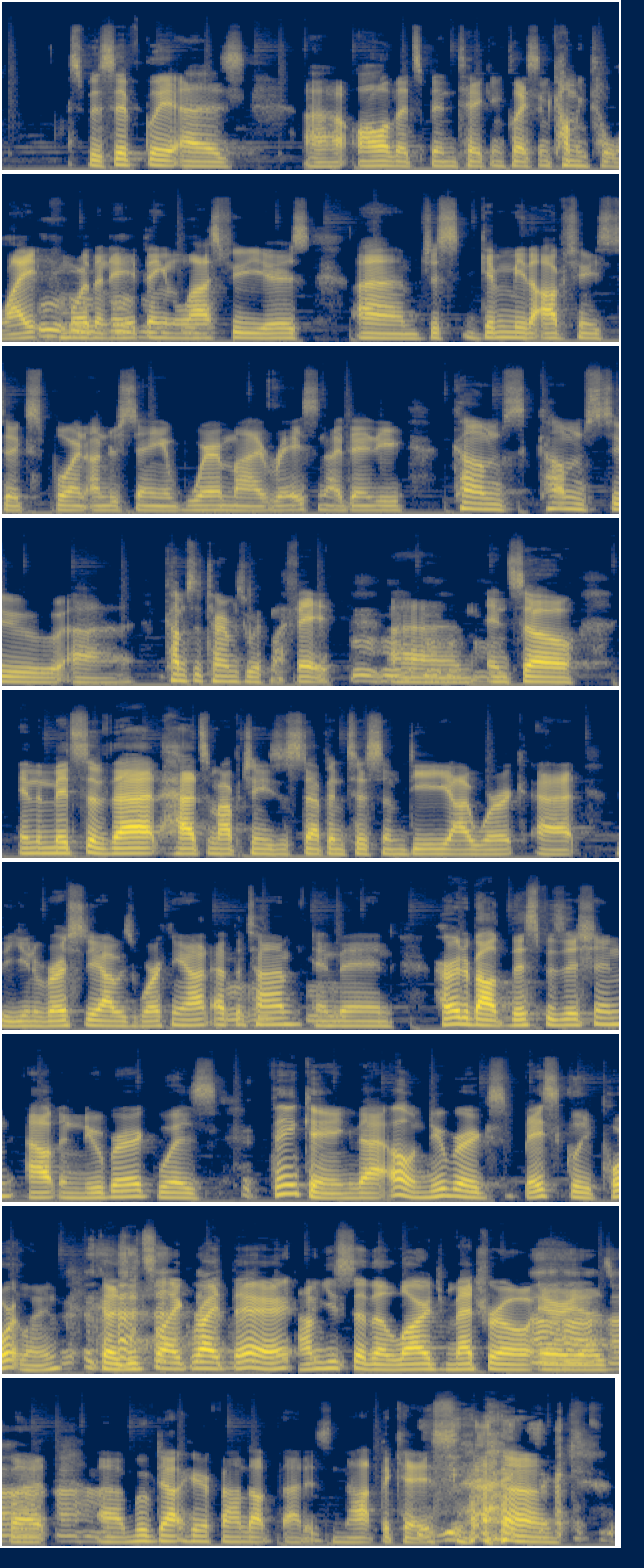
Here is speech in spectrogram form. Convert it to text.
specifically as uh, all that's been taking place and coming to light mm-hmm, more than anything mm-hmm. in the mm-hmm. last few years, um, just giving me the opportunities to explore an understanding of where my race and identity comes comes to uh, comes to terms with my faith. Mm-hmm, mm-hmm um, mm-hmm. and so, in the midst of that, had some opportunities to step into some DEI work at the university I was working at at the time, and then heard about this position out in Newberg was thinking that, oh, Newberg's basically Portland because it's like right there. I'm used to the large metro uh-huh, areas, uh-huh, but uh-huh. Uh, moved out here, found out that is not the case. Yeah, um,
